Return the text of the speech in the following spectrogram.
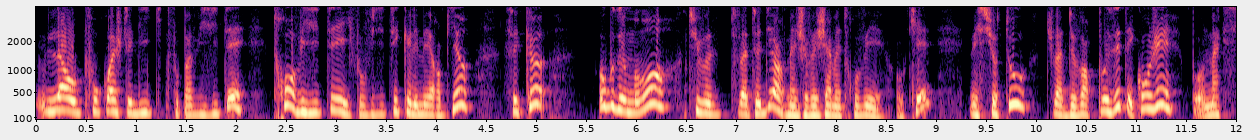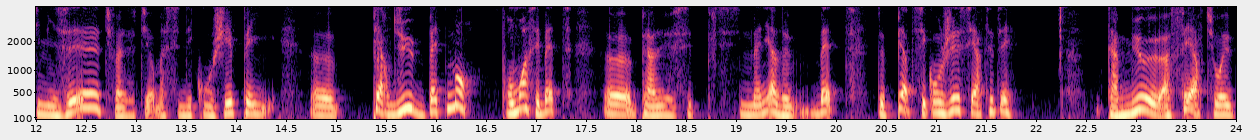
là où pourquoi je t'ai dit qu'il ne faut pas visiter, trop visiter, il faut visiter que les meilleurs biens, c'est que au bout d'un moment, tu vas, te dire mais je vais jamais trouver, ok, mais surtout tu vas devoir poser tes congés pour maximiser. Tu vas te dire bah, c'est des congés payés, euh, perdus bêtement. Pour moi, c'est bête. Euh, c'est une manière de bête de perdre ses congés CRTT. T'as mieux à faire. Tu aurais,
